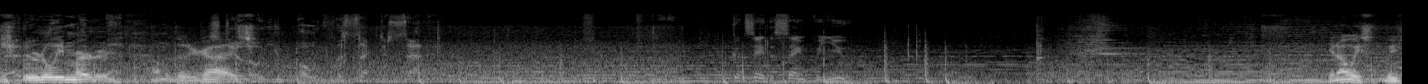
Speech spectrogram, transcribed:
Just brutally murdered one of the guys. You both for Sector 7. Could say the same for you. You know, we, we've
